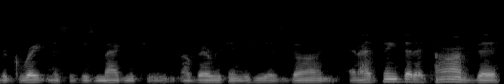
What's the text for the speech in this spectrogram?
the greatness of his magnitude of everything that he has done. And I think that at times that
